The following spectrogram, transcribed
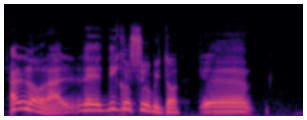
Allora, le dico subito, eh,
